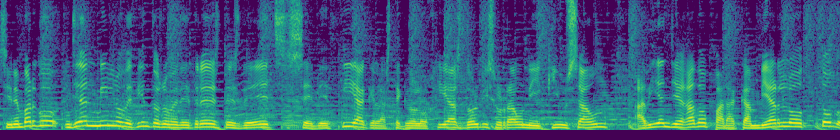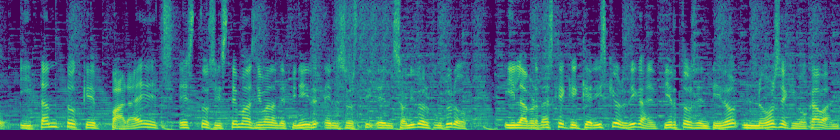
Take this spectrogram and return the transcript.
Sin embargo, ya en 1993 desde Edge se decía que las tecnologías Dolby Surround y Q-Sound habían llegado para cambiarlo todo, y tanto que para Edge estos sistemas iban a definir el, sonido del futuro. Y la verdad es que, ¿qué queréis que os diga? En cierto sentido, no se equivocaban.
